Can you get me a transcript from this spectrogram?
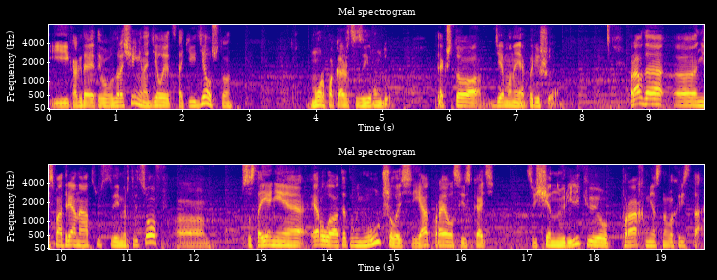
и когда это его возвращение наделает таких дел, что Мор покажется за ерунду. Так что демона я порешил. Правда, э, несмотря на отсутствие мертвецов, э, состояние Эрла от этого не улучшилось, и я отправился искать священную реликвию прах местного Христа.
